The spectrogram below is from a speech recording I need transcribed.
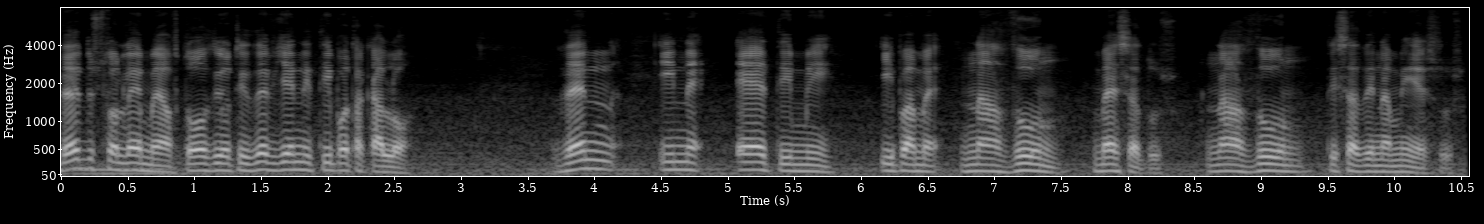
Δεν τους το λέμε αυτό διότι δεν βγαίνει τίποτα καλό δεν είναι έτοιμοι είπαμε να δουν μέσα τους να δουν τις αδυναμίες τους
